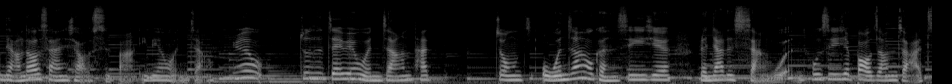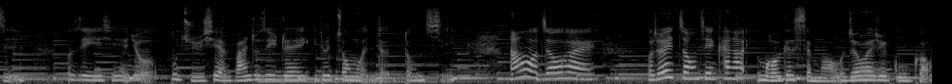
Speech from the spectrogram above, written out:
两到三小时吧一篇文章，因为就是这篇文章它中我文章有可能是一些人家的散文，或是一些报章杂志，或是一些就不局限，反正就是一堆一堆中文的东西，然后我就会我就会中间看到某一个什么，我就会去 Google，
